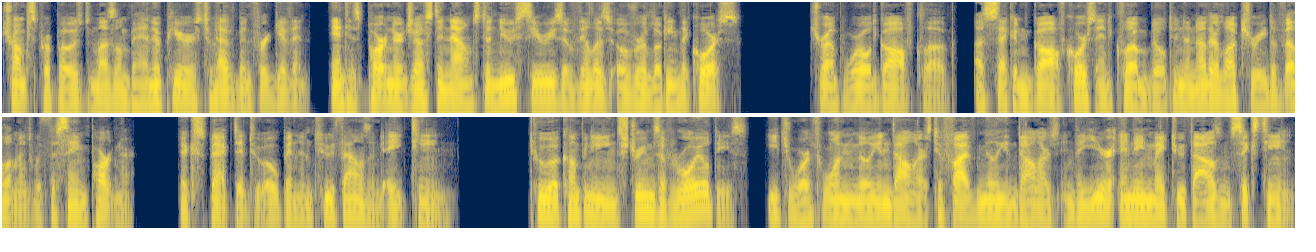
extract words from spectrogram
Trump's proposed Muslim ban appears to have been forgiven, and his partner just announced a new series of villas overlooking the course. Trump World Golf Club a second golf course and club built in another luxury development with the same partner. Expected to open in 2018. Two accompanying streams of royalties, each worth $1 million to $5 million in the year ending May 2016,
